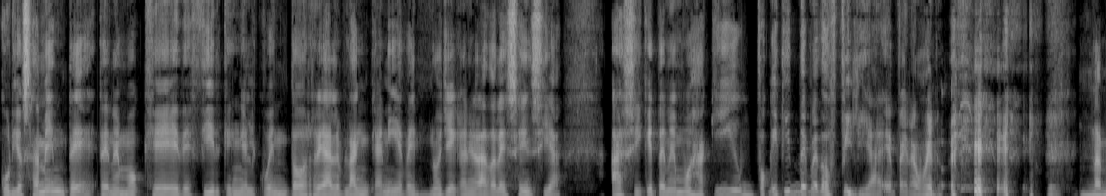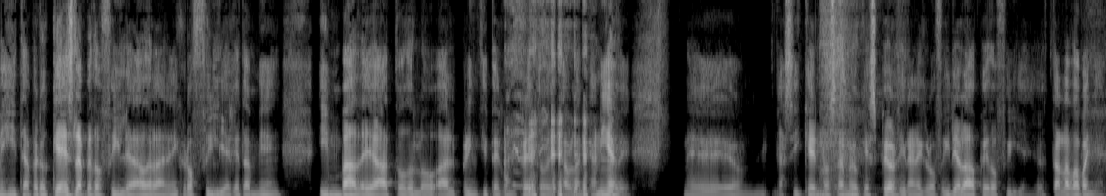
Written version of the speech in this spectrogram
Curiosamente, tenemos que decir que en el cuento real Blancanieves no llega ni a la adolescencia, así que tenemos aquí un poquitín de pedofilia, ¿eh? pero bueno. Una mijita, pero ¿qué es la pedofilia o la necrofilia que también invade a todo lo, al príncipe concreto de esta Blancanieves? Eh, así que no sabemos qué es peor, si la necrofilia o la pedofilia. Está las dos pañas.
